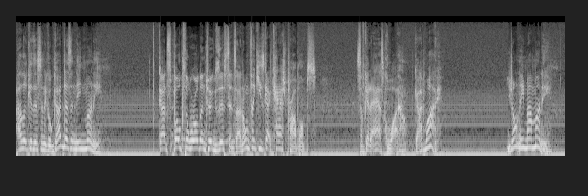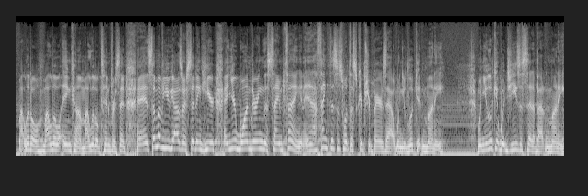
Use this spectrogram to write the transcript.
I look at this and I go, God doesn't need money. God spoke the world into existence. I don't think He's got cash problems. So I've got to ask, why? God, why? You don't need my money my little my little income, my little 10%. And some of you guys are sitting here and you're wondering the same thing. And, and I think this is what the scripture bears out when you look at money. When you look at what Jesus said about money,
